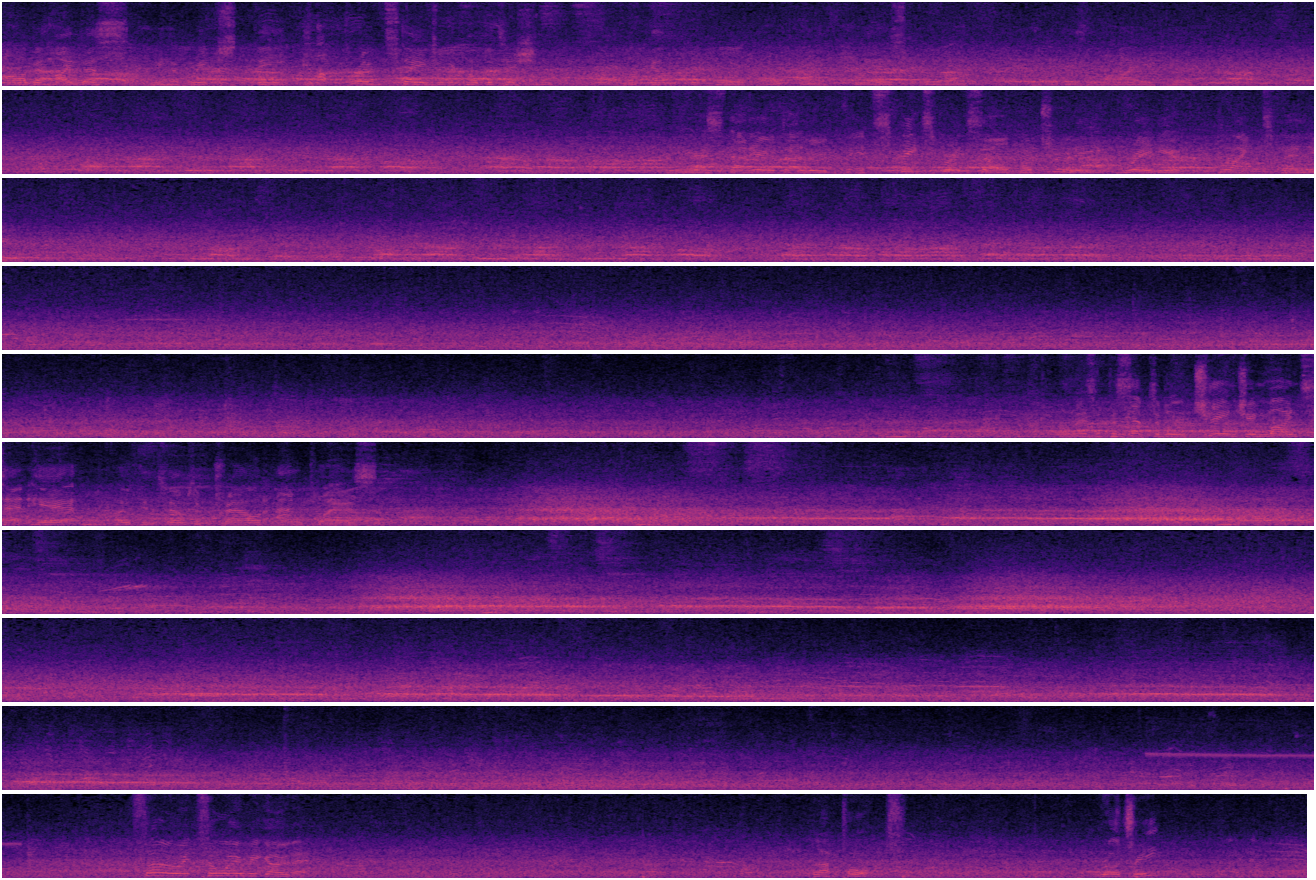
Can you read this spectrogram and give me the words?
are behind us. We have reached the cutthroat stage of the competition. Knockout football of the highest order, and it is live here. The Estadio da Luz, it speaks for itself, a truly radiant, bright venue. Perceptible change in mindset here, both in terms of crowd and players. It's away we go then. Laporte. Rodri.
